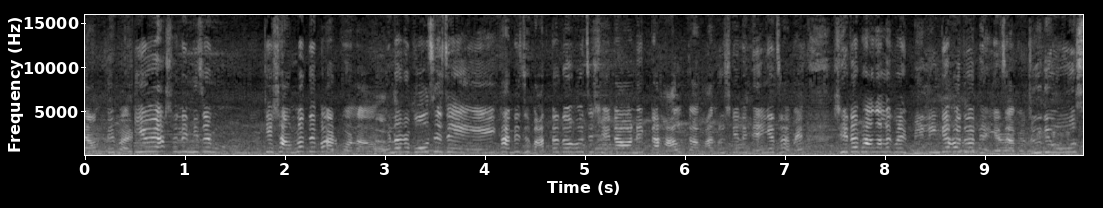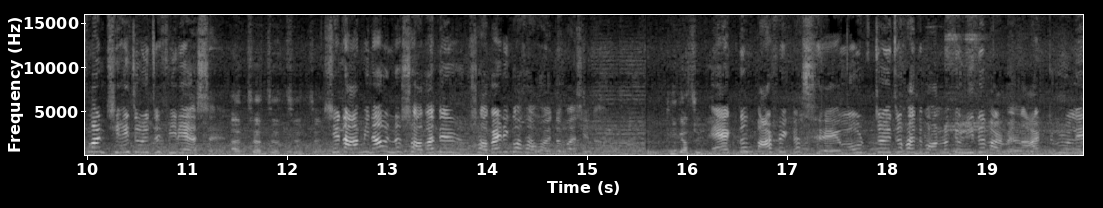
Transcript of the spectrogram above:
জানতে পারি। কেউ আসলে নিজের কে সামলাতে পারব না। ওনারা বলছে যে এইখানে যে বার্তা দেওয়া হয়েছে সেটা অনেকটা হালকা মানুষ গেলে ভেঙে যাবে সেটা ভাঙা লাগবে বিল্ডিংটা হয়তো ভেঙে যাবে। যদি ওসমান সেই চরিত্রে ফিরে আসে আচ্ছা আচ্ছা আচ্ছা আচ্ছা। সেটা আমি না না সবাদের সবারই কথা হয়তো বা সেটা। ঠিক আছে একদম পারফেক্ট আছে। ওর চরিত্র হয়তো অন্য কেউ নিতে পারবে না। হলে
